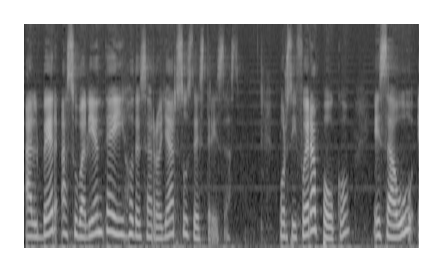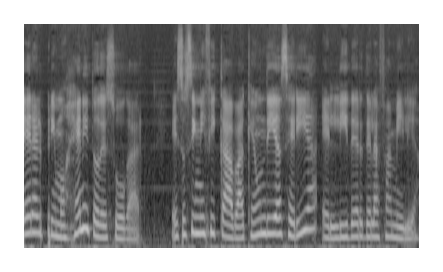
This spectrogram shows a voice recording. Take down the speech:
al ver a su valiente hijo desarrollar sus destrezas. Por si fuera poco, Esaú era el primogénito de su hogar. Eso significaba que un día sería el líder de la familia,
